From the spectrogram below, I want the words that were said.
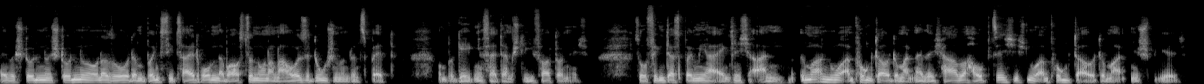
halbe Stunde, Stunde oder so, dann bringst die Zeit rum, da brauchst du nur noch nach Hause duschen und ins Bett und begegnest halt deinem Stiefvater nicht. So fing das bei mir eigentlich an. Immer nur am Punkteautomaten. Also ich habe hauptsächlich nur am Punkteautomaten gespielt.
